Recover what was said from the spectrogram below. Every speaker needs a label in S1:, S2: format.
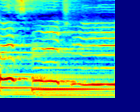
S1: Virgin.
